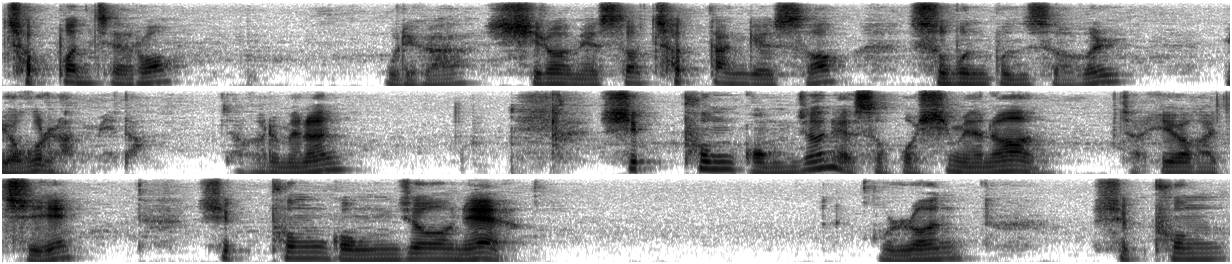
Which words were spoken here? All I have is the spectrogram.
첫 번째로 우리가 실험에서 첫 단계에서 수분 분석을 요구를 합니다. 자, 그러면은 식품 공전에서 보시면은 자, 이와 같이 식품 공전에 물론 식품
